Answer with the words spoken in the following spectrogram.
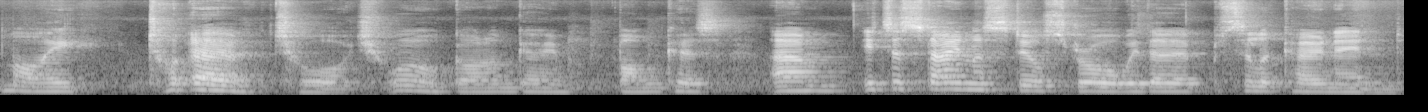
my to uh, torch. Oh God, I'm going bonkers. Um, it's a stainless steel straw with a silicone end.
